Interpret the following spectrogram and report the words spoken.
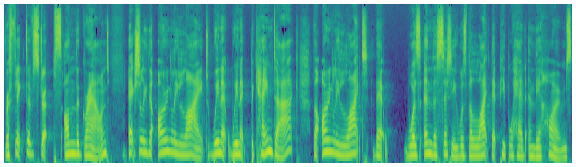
reflective strips on the ground. Actually, the only light when it when it became dark, the only light that was in the city was the light that people had in their homes,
